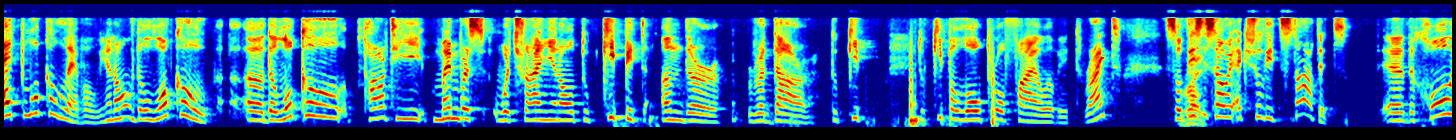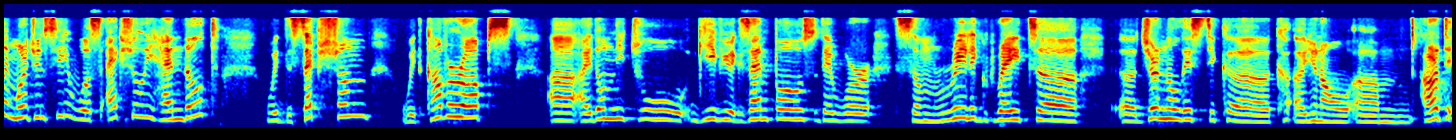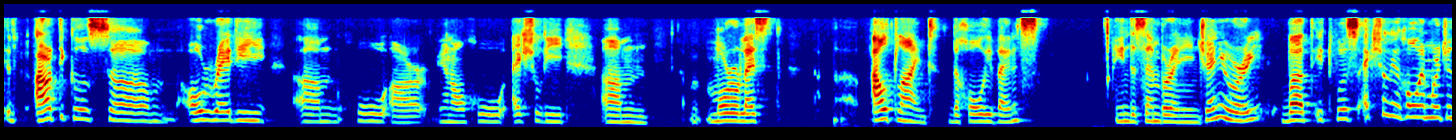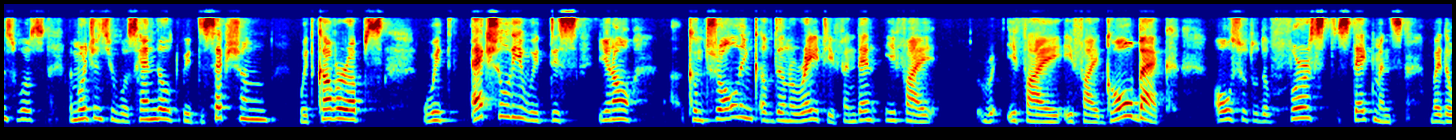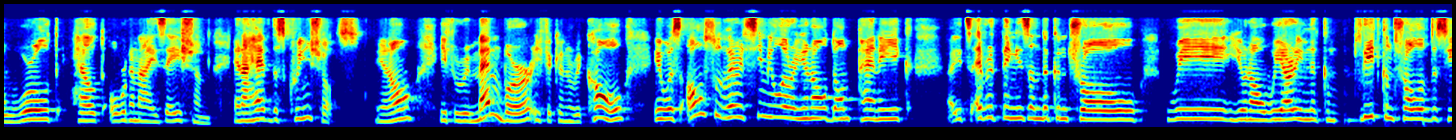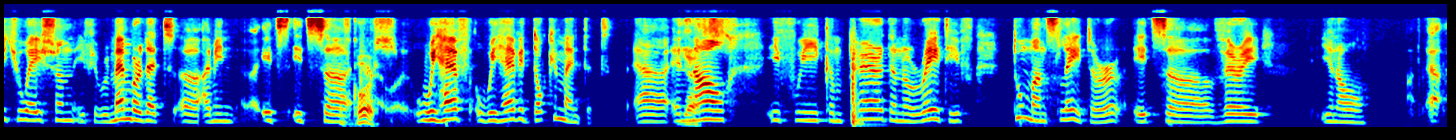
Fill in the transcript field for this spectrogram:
at local level you know the local uh, the local party members were trying you know to keep it under radar to keep to keep a low profile of it right so right. this is how it actually it started. Uh, the whole emergency was actually handled with deception, with cover-ups, Uh, I don't need to give you examples. There were some really great uh, uh, journalistic, uh, uh, you know, um, art- articles um, already um, who are, you know, who actually um, more or less outlined the whole events in December and in January, but it was actually the whole emergency was emergency was handled with deception, with cover-ups, with actually with this, you know, controlling of the narrative. And then if I if I if I go back also to the first statements by the World Health Organization, and I have the screenshots. You know, if you remember, if you can recall, it was also very similar. You know, don't panic. It's everything is under control. We, you know, we are in a complete control of the situation. If you remember that, uh, I mean, it's it's. Uh, of course. We have we have it documented, uh, and yes. now if we compare the narrative two months later, it's a very, you know, uh,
